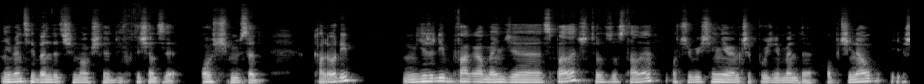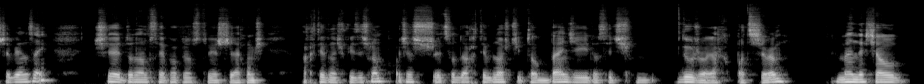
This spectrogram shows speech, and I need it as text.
mniej więcej będę trzymał się 2800 kalorii. Jeżeli waga będzie spadać, to zostanę. Oczywiście nie wiem, czy później będę obcinał jeszcze więcej, czy dodam sobie po prostu jeszcze jakąś aktywność fizyczną, chociaż co do aktywności to będzie jej dosyć dużo, jak patrzyłem. Będę chciał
